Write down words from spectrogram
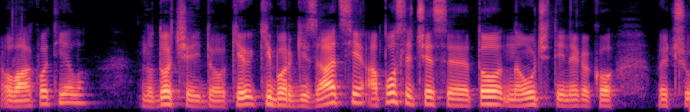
ovakvo tijelo. no doće i do kiborgizacije, a poslije će se to naučiti nekako već u,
